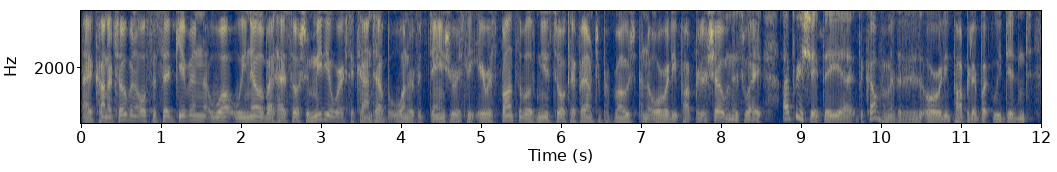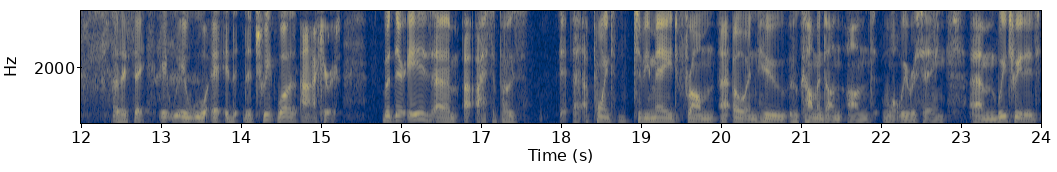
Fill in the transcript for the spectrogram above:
uh, Connor Tobin also said, given what we know about how social media works, I can't help but wonder if it's dangerously irresponsible of Newstalk FM to promote an already popular show in this way. I appreciate the uh, the compliment that it is already popular, but we didn't, as I say, it, it, the tweet was accurate. But there is, um, I suppose, a point to be made from uh, Owen, who who commented on on what we were saying. Um, we tweeted:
